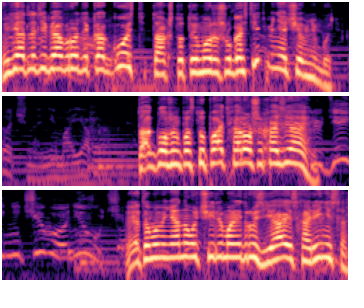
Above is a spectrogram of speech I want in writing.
Я для тебя вроде как гость, так что ты можешь угостить меня чем-нибудь? Так должен поступать хороший хозяин. Людей ничего не учат. Этому меня научили мои друзья из Хариниса.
